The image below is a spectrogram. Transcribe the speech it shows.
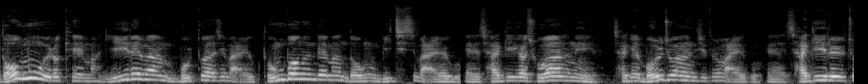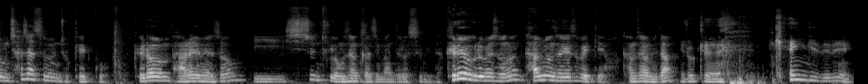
너무 이렇게 막 일에만 몰두하지 말고 돈 버는 데만 너무 미치지 말고 예, 자기가 좋아하는 일 자기가 뭘 좋아하는지도 좀 알고 예, 자기를 좀 찾았으면 좋겠고 그런 바람에서 이 시즌 2 영상까지 만들었습니다. 그래요. 그러면 저는 다음 영상에서 뵐게요. 감사합니다. 이렇게 개인기들이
